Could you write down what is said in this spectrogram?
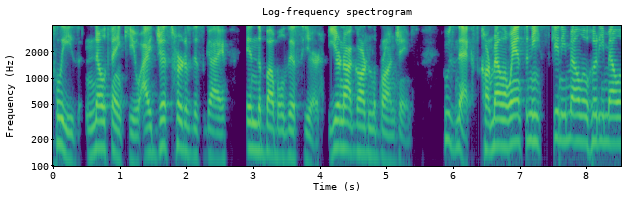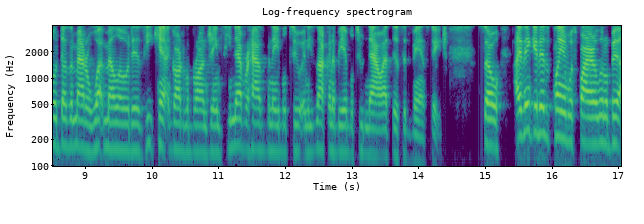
Please, no thank you. I just heard of this guy in the bubble this year. You're not guarding LeBron James. Who's next? Carmelo Anthony, Skinny Melo, Hoodie Melo. Doesn't matter what Melo it is. He can't guard LeBron James. He never has been able to, and he's not going to be able to now at this advanced stage. So I think it is playing with fire a little bit.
